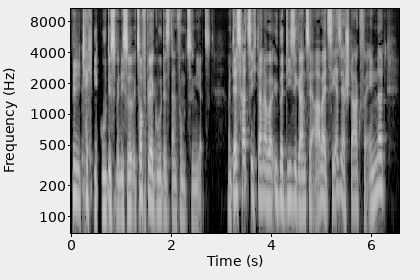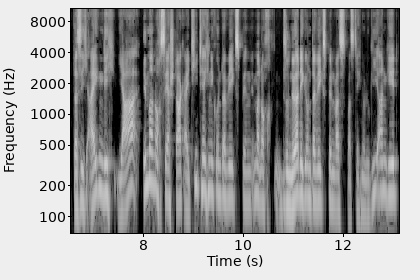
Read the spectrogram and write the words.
Wenn die Technik gut ist, wenn die Software gut ist, dann funktioniert's. Und das hat sich dann aber über diese ganze Arbeit sehr, sehr stark verändert, dass ich eigentlich, ja, immer noch sehr stark IT-Technik unterwegs bin, immer noch ein bisschen nerdig unterwegs bin, was, was Technologie angeht.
